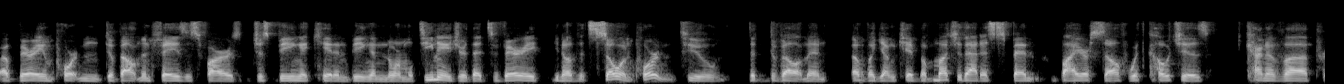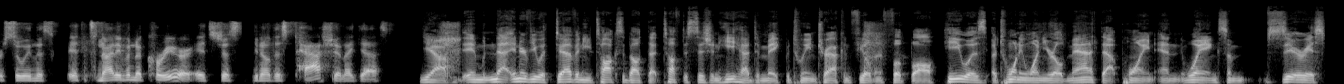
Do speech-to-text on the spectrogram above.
a very important development phase as far as just being a kid and being a normal teenager that's very you know that's so important to the development of a young kid but much of that is spent by yourself with coaches kind of uh, pursuing this. It's not even a career. It's just, you know, this passion, I guess. Yeah. In that interview with Devon, he talks about that tough decision he had to make between track and field and football. He was a 21 year old man at that point and weighing some serious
